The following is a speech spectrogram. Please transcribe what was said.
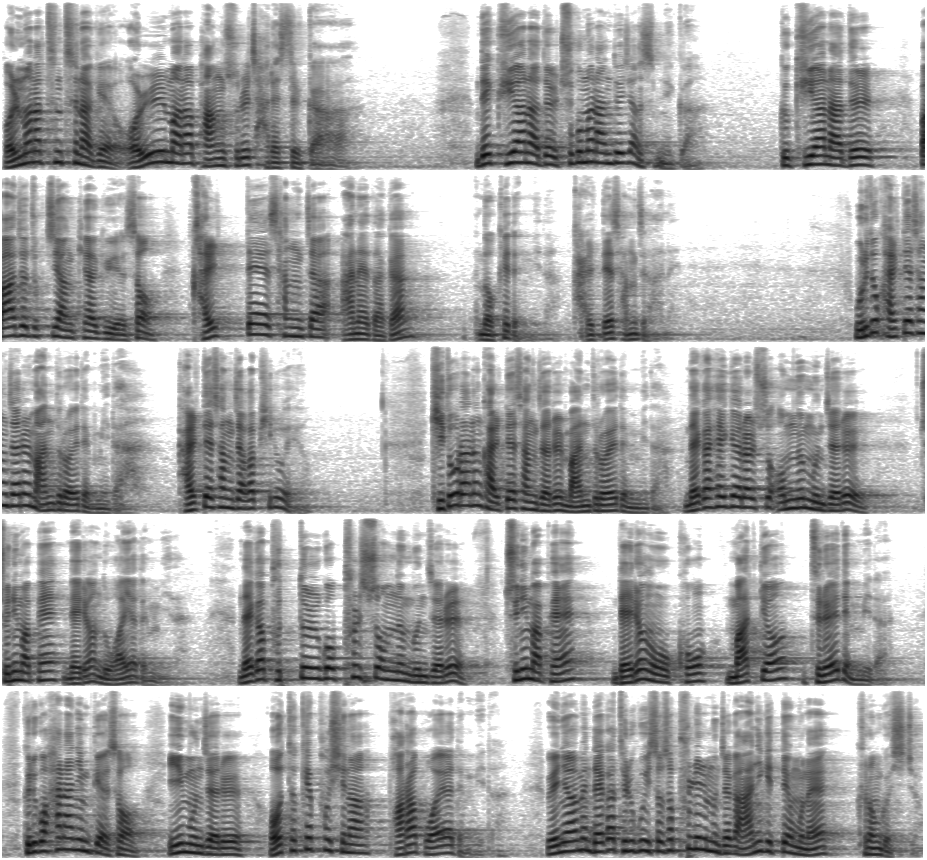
얼마나 튼튼하게, 얼마나 방수를 잘했을까? 내 귀한 아들 죽으면 안 되지 않습니까? 그 귀한 아들 빠져 죽지 않게 하기 위해서 갈대 상자 안에다가 넣게 됩니다. 갈대 상자 안에. 우리도 갈대 상자를 만들어야 됩니다. 갈대 상자가 필요해요. 기도라는 갈대 상자를 만들어야 됩니다. 내가 해결할 수 없는 문제를 주님 앞에 내려놓아야 됩니다. 내가 붙들고 풀 수 없는 문제를 주님 앞에 내려놓고 맡겨 드려야 됩니다. 그리고 하나님께서 이 문제를 어떻게 푸시나 바라보아야 됩니다. 왜냐하면 내가 들고 있어서 풀릴 문제가 아니기 때문에 그런 것이죠.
